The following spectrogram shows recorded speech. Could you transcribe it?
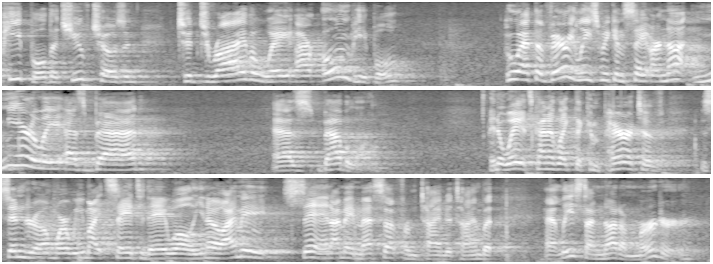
people that you've chosen to drive away our own people, who at the very least we can say are not nearly as bad as Babylon? In a way, it's kind of like the comparative syndrome where we might say today, well, you know, I may sin, I may mess up from time to time, but at least I'm not a murderer.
